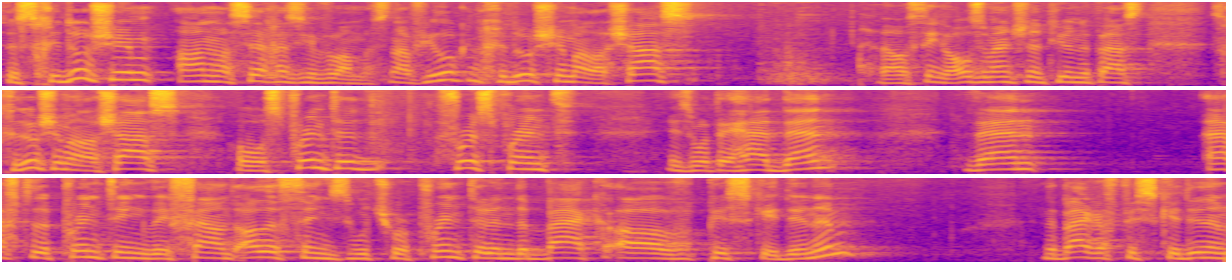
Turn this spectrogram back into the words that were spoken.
It's Chidushim on Maseches Yevamis. Now if you look in Chidushim al Hashas, I think I also mentioned it to you in the past, Chidushim al Hashas, what was printed, first print is what they had then. Then after the printing, they found other things which were printed in the back of Piskei Dinim. The back of Piskei Dinim,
